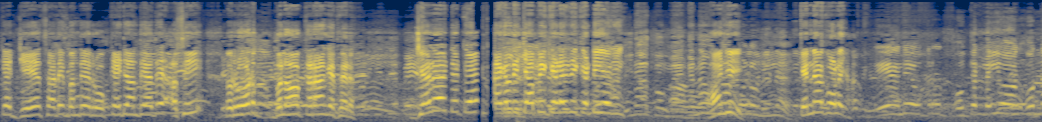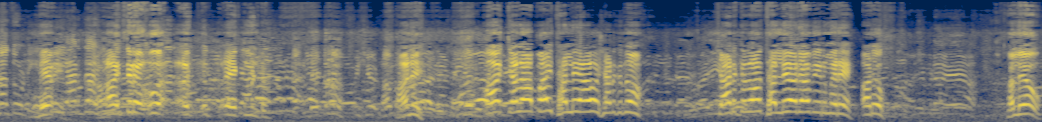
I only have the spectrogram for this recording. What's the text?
ਕਿ ਜੇ ਸਾਡੇ ਬੰਦੇ ਰੋਕੇ ਜਾਂਦੇ ਆ ਤੇ ਅਸੀਂ ਰੋਡ ਬਲੌਕ ਕਰਾਂਗੇ ਫਿਰ। ਜਿਹੜੇ ਡਿਟੇਨ ਸਾਈਕਲ ਦੀ ਚਾਬੀ ਕਿਹੜੇ ਦੀ ਕੱਢੀ ਹੈ ਜੀ? ਹਾਂਜੀ। ਕਿੰਨਾ ਕੋਲ? ਇਹ ਆਂਦੇ ਉਧਰ ਉਧਰ ਲਈ ਔਰ ਉਹਨਾਂ ਤੋਂ ਨਹੀਂ। ਆ ਇੱਧਰ ਉਹ ਅ, ਅ, ਇੱਕ ਮਿੰਟ। ਹਾਂਜੀ। ਆ ਚਲੋ ਭਾਈ ਥੱਲੇ ਆਓ ਸੜਕ ਤੋਂ। ਸੜਕ ਤੋਂ ਥੱਲੇ ਆ ਜਾਓ ਵੀਰ ਮੇਰੇ। ਆ ਜਾਓ। ਥੱਲੇ ਆਓ।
